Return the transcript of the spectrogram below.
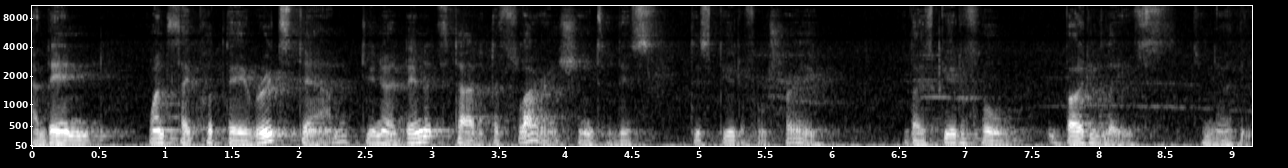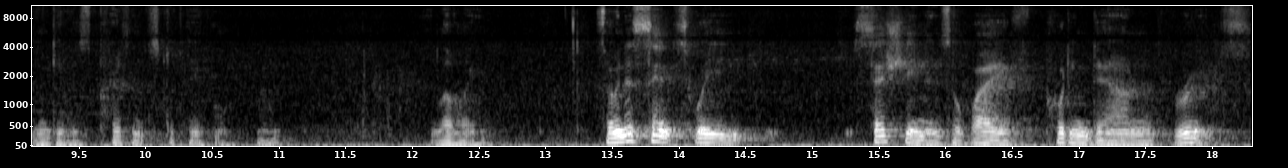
And then once they put their roots down, you know, then it started to flourish into this, this beautiful tree. Those beautiful Bodhi leaves, you know, that you can give as presents to people. Right? Lovely. So in a sense, we, sesshin is a way of putting down roots.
